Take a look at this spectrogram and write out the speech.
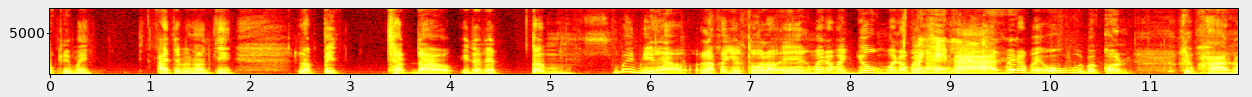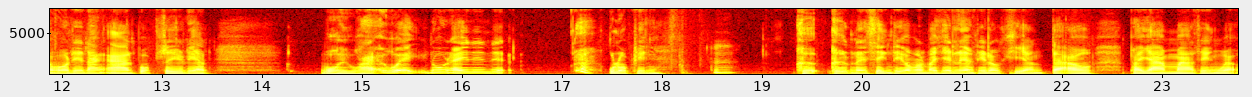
กที่ไม่ อาจจะเป็นความจริง แล้วปิด shutdown อินเทอร์เน็ตตึ้ม ไม่มีแล้ว เราก็อยู่ตัวเราเอง ไม่ต้องไปยุ่ง ไม่ต้องไปไม่นั่งเห็นแล้ว อ่าน ไม่ต้องไปโอ้ยบางคนคือผ่านมาบางทีนั่งอ่านปุ๊บซีเรียสโวยวายเว้ยนู่นไอ้นี่เนี่ยเอ้อกูลบทิ้งอืม คือคือในสิ่งที่มันไม่ใช่เรื่องที่เราเขียน แต่เอาพยายามมาถึงแบบ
